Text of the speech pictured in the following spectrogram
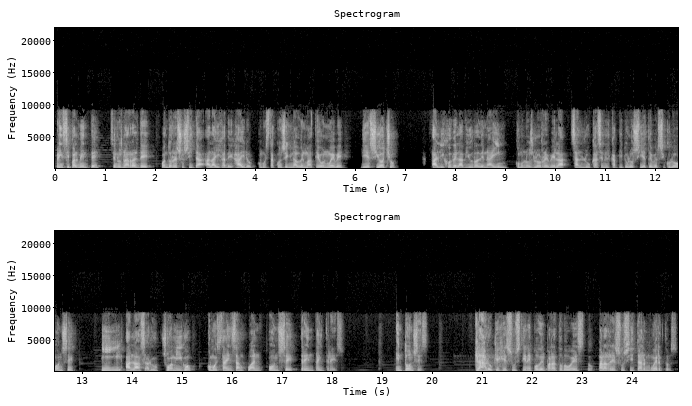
Principalmente se nos narra el de cuando resucita a la hija de Jairo, como está consignado en Mateo 9, 18, al hijo de la viuda de Naín, como nos lo revela San Lucas en el capítulo 7, versículo 11, y a Lázaro, su amigo, como está en San Juan 11, 33. Entonces, claro que Jesús tiene poder para todo esto, para resucitar muertos.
